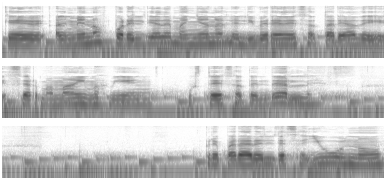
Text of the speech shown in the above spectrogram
que al menos por el día de mañana le libere de esa tarea de ser mamá y más bien ustedes atenderles. Preparar el desayuno,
